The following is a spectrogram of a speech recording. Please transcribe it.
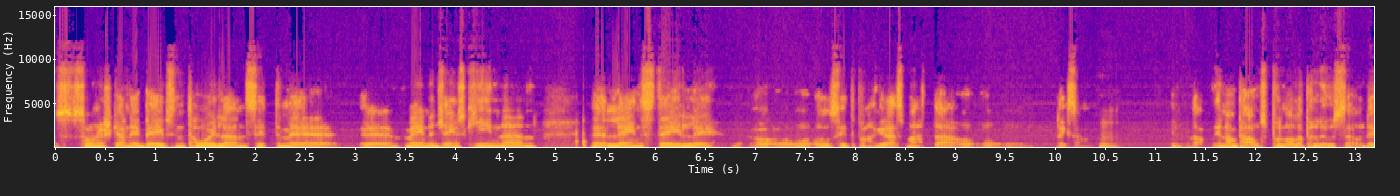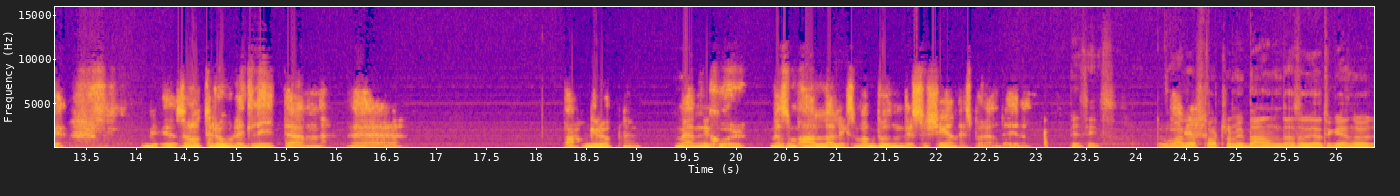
Sångerskan i Babes in Toyland sitter med äh, Maynard James Keenan, äh, Lane Staley och, och, och, sitter på någon gräsmatta och, och liksom mm. I någon paus på Lollapalooza. Och det, är så en otroligt liten äh, ja, grupp människor. Men som alla liksom var bundis och tjenis på den tiden. Precis. Och alla startar de i band. Alltså jag tycker ändå,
